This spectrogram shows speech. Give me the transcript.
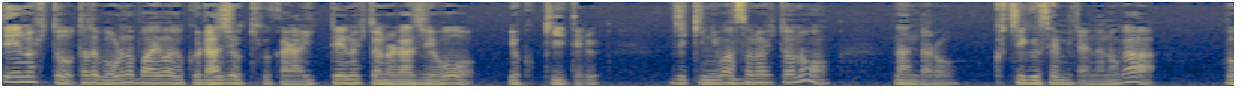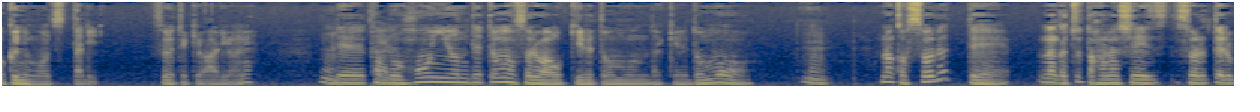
定の人例えば俺の場合はよくラジオ聞くから一定の人のラジオをよく聞いてる時期にはその人の、なんだろう口癖みたいなのが僕にも映ったりする時はあるよね、うん。で多分本読んでてもそれは起きると思うんだけれどもうん。なんかそれってなんかちょっと話それてるっ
